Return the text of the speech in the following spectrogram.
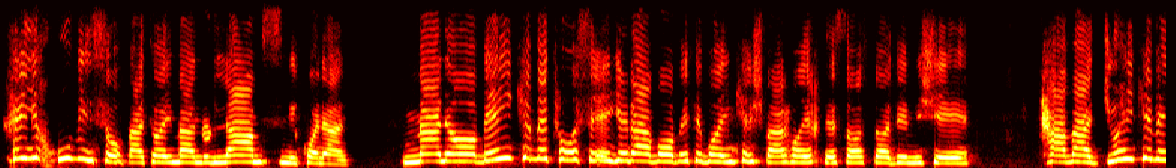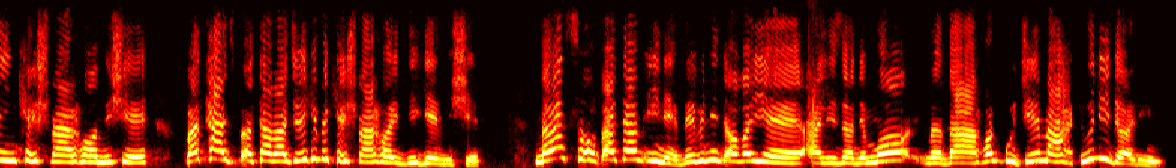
خیلی خوب این صحبت های من رو لمس می‌کنن. منابعی که به توسعه روابط با این کشورها اختصاص داده میشه توجهی که به این کشورها میشه و توجهی که به کشورهای دیگه میشه. من صحبتم اینه. ببینید آقای علیزاده ما به هر حال بودجه محدودی داریم.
